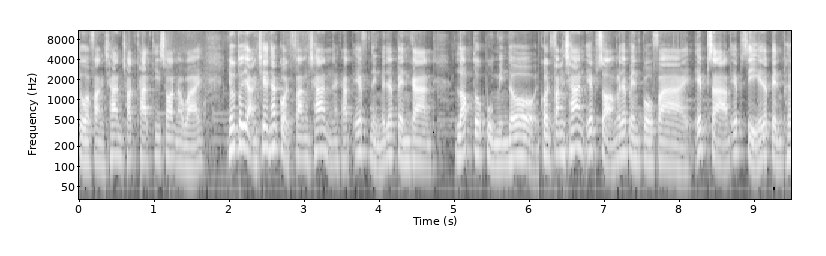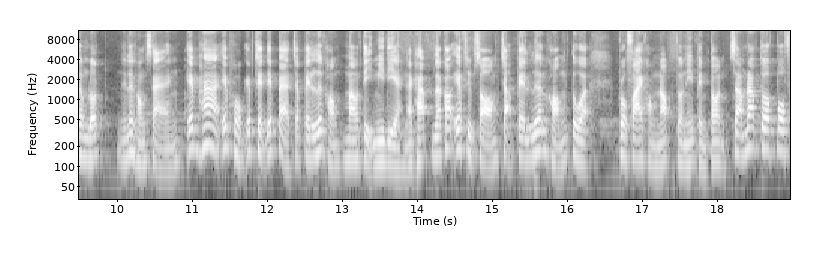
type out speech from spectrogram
ตัวฟังก์ชันช็อตคัทที่ซ่อนเอาไว้ ยกตัวอย่างเช่นถ้ากดฟังก์ชันนะครับ F1 ก็จะเป็นการล็อกตัวปุ่ม Windows กดฟังก์ชัน F2 ก็จะเป็นโปรไฟล์ F3 F4 ก็จะเป็นเพิ่มลด ในเรื่องของแสง F5 F6 F7 F8 จะเป็นเรื่องของมัลติมีเดียนะครับ แล้วก็ F12 จะเป็นเรื่องของตัวโปรไฟล์ของน็อปตัวนี้เป็นต้นสำหรับตัวโปรไฟ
